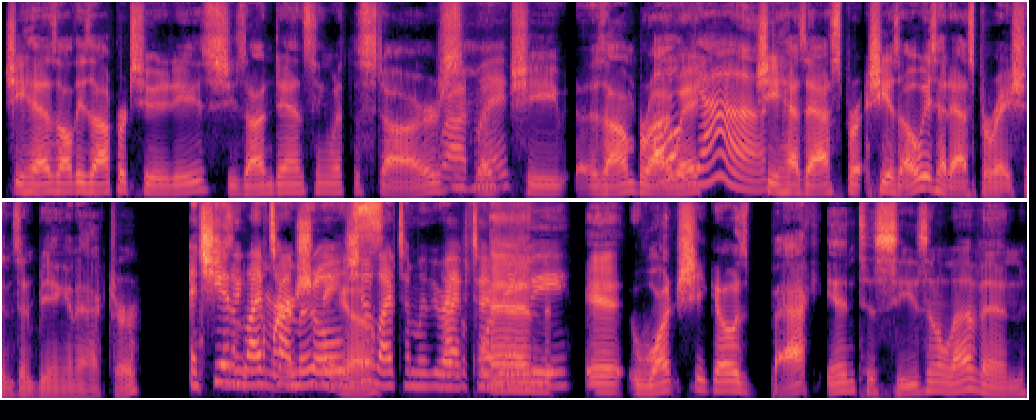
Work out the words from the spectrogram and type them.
she has all these opportunities. She's on Dancing with the Stars. Broadway. Like, she is on oh Broadway. yeah, She has aspir- She has always had aspirations in being an actor. and she She's had a in lifetime movie. commercials. She had a lifetime movie right Lifetime before. And movie. it once she goes back into season 11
